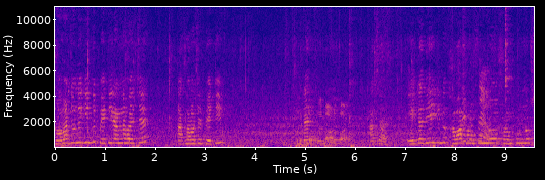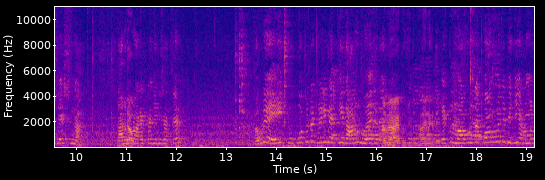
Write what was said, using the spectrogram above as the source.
সবার জন্য কিন্তু পেটি রান্না হয়েছে কাতলা মাছের পেটি। আচ্ছা এইটা দিয়েই কিন্তু খাওয়া সম্পূর্ণ সম্পূর্ণ শেষ না। তার উপর আরেকটা জিনিস আছে। বাবুরে এই কচুটা খেলি না কি দারুণ হয়েছে আমি এত কিছু ভালো না খেতে। একটু লবণটা কম হয়েছে ঠিকই আমার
